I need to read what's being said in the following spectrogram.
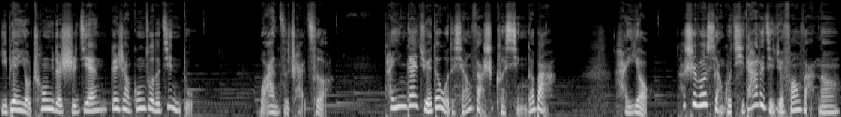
以便有充裕的时间跟上工作的进度。我暗自揣测，他应该觉得我的想法是可行的吧。还有，他是否想过其他的解决方法呢？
